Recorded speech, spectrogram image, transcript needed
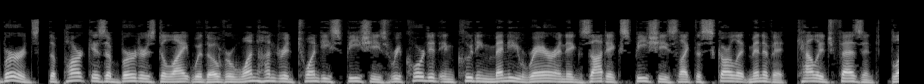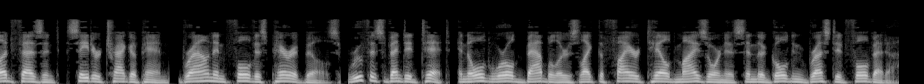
Birds – The park is a birder's delight with over 120 species recorded including many rare and exotic species like the scarlet minivet, kalij pheasant, blood pheasant, satyr tragopan, brown and fulvous parrotbills, rufous-vented tit, and Old World babblers like the fire-tailed myzornis and the golden-breasted fulvetta.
